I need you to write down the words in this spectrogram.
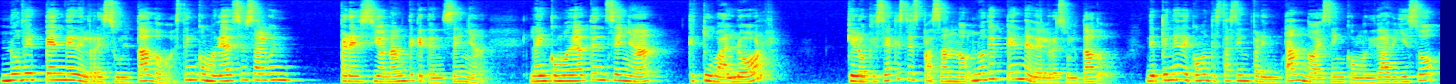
no depende del resultado. Esta incomodidad eso es algo impresionante que te enseña. La incomodidad te enseña que tu valor, que lo que sea que estés pasando, no depende del resultado. Depende de cómo te estás enfrentando a esa incomodidad. Y eso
